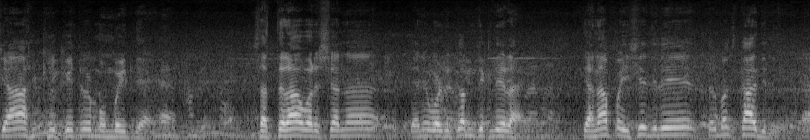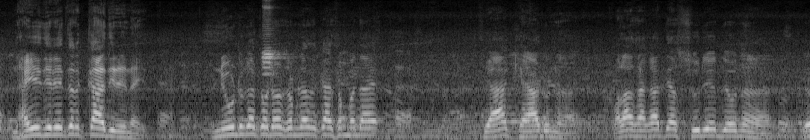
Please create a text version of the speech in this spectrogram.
चार क्रिकेटर मुंबईतले आहेत. सतरा वर्षानं त्यांनी वर्ल्ड कप जिंकलेला आहे. त्यांना पैसे दिले तर मग का दिले? नाही दिले तर का दिले नाहीत? निवडणुका तोंडावर समजायचा काय संबंध आहे? त्या खेळाडूनं मला सांगा त्या सूर्यदेवनं जर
